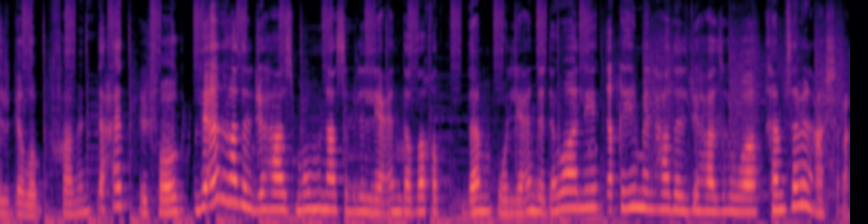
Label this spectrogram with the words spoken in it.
القلب فمن تحت لفوق. لأن هذا الجهاز مو مناسب للي عنده ضغط دم واللي عنده دوالي تقييمي لهذا الجهاز هو خمسة من عشرة.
